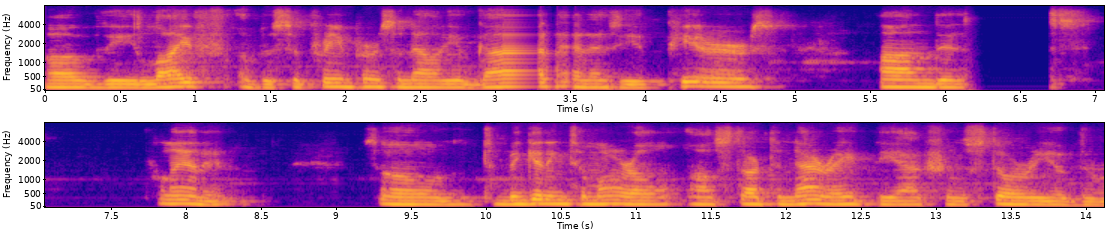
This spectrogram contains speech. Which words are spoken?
of the life of the Supreme Personality of God and as he appears on this planet. So, to beginning tomorrow, I'll start to narrate the actual story of the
